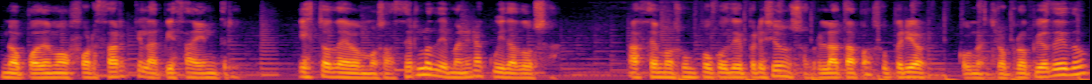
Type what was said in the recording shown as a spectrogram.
No podemos forzar que la pieza entre. Esto debemos hacerlo de manera cuidadosa. Hacemos un poco de presión sobre la tapa superior con nuestro propio dedo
